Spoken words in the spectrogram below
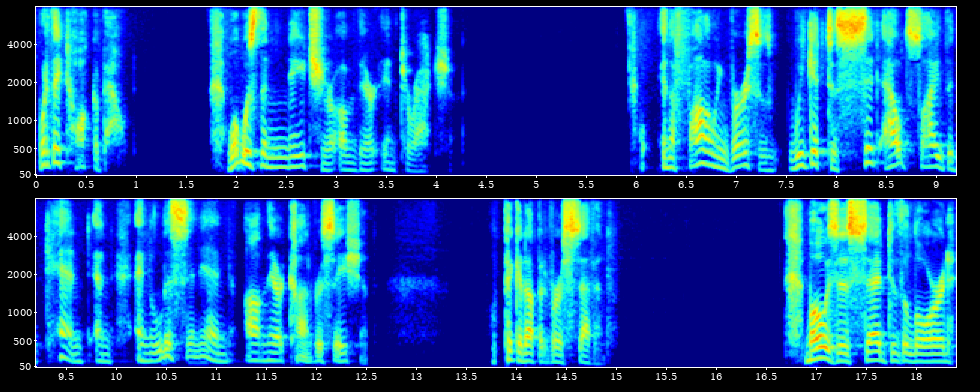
What did they talk about? What was the nature of their interaction? In the following verses, we get to sit outside the tent and, and listen in on their conversation. We'll pick it up at verse 7. Moses said to the Lord,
